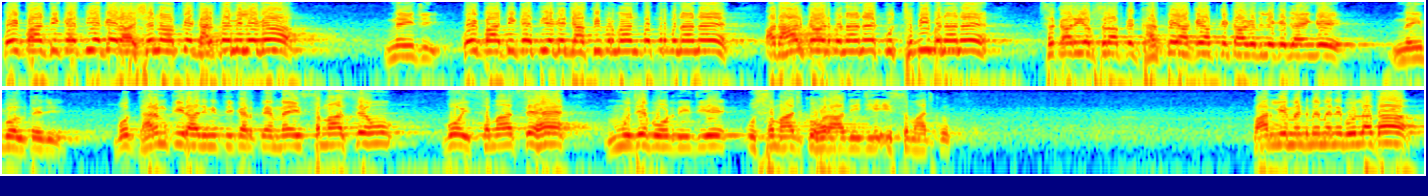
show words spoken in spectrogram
कोई पार्टी कहती है कि राशन आपके घर पे मिलेगा? नहीं जी। कोई पार्टी कहती है कि जाति प्रमाण पत्र बनाना है, आधार कार्ड बनाना है, कुछ भी बनाना है, सरकारी अफसर आपके घर पे आके आपके कागज़ लेके जाएँगे? नहीं बोलते जी। वो धर्म की राजनीति करते हैं। मैं इस समाज से हूँ। वो इस समाज से है, मुझे वोट दीजिए, उस समाज को हरा दीजिए, इस समाज को। पार्लियामेंट में मैंने बोला था,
